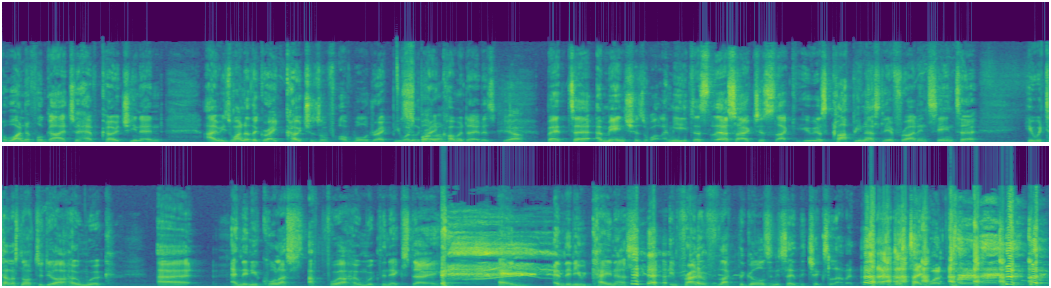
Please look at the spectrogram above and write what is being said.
A wonderful guy to have coaching, and uh, he's one of the great coaches of, of world rugby, one of the great on. commentators. Yeah. But uh, a mensch as well. I mean, he just that's like just like he was clapping us left, right, and centre. He would tell us not to do our homework, uh, and then he'd call us up for our homework the next day, and and then he would cane us in front of like the girls, and he'd say the chicks love it. Just take one.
